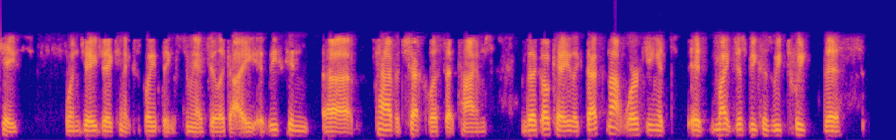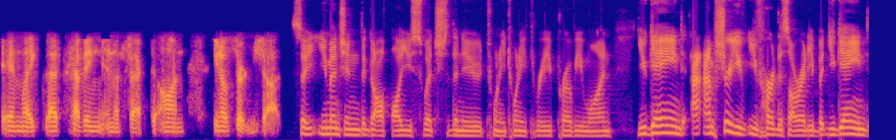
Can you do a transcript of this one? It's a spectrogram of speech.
case, when JJ can explain things to me, I feel like I at least can uh kind of have a checklist at times and be like, okay, like that's not working. It's it might just because we tweaked this and like that's having an effect on you know certain shots. So you mentioned the golf ball. You switched to the new 2023 Pro V1. You gained. I'm sure you, you've heard this already, but you gained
